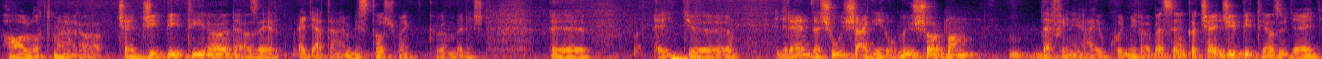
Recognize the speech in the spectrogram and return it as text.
hallott már a ChatGPT-ről, de azért egyáltalán biztos, meg különben is ö, egy, ö, egy rendes újságíró műsorban definiáljuk, hogy miről beszélünk. A ChatGPT az ugye egy,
